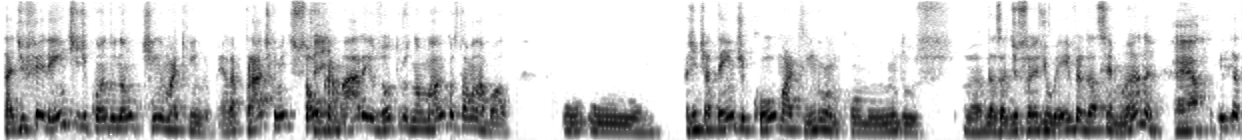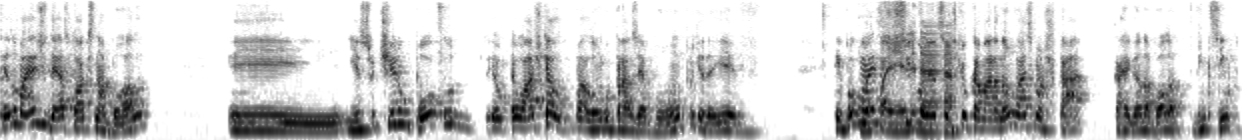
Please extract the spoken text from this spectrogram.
Tá diferente de quando não tinha o Mark Ingram. Era praticamente só Sim. o Camara e os outros não mal encostavam na bola. O, o, a gente até indicou o Mark Ingram como um dos uh, das adições de waiver da semana. É. Ele está tendo mais de 10 toques na bola. E isso tira um pouco. Eu, eu acho que a, a longo prazo é bom, porque daí tem um pouco Opa, mais de segurança né? de que o Camara não vai se machucar, carregando a bola 25,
